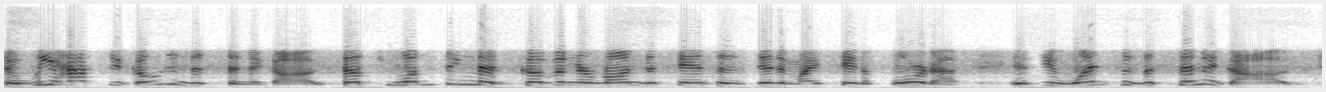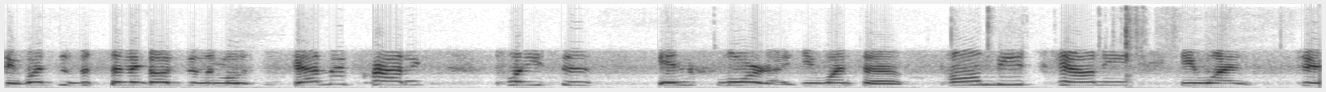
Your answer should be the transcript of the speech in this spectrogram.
So we have to go to the synagogues. That's one thing that Governor Ron DeSantis did in my state of Florida is he went to the synagogues. He went to the synagogues in the most democratic places in Florida. He went to Palm Beach County. He went to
